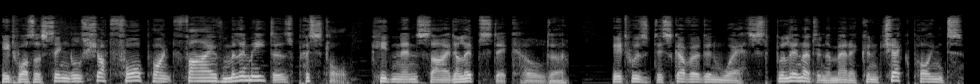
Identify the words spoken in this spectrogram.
It was a single-shot 4.5mm pistol, hidden inside a lipstick holder. It was discovered in West Berlin at an American checkpoint.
